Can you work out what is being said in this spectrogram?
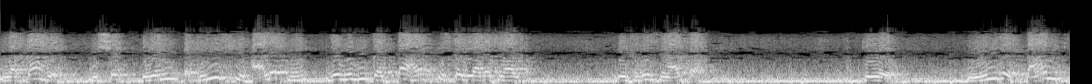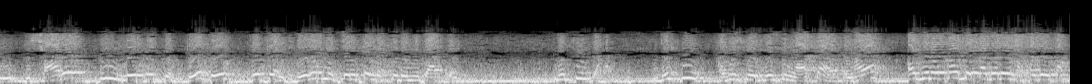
نقاہ یعنی تکلیف کی حالت میں جو وضو کرتا ہے، اس کا زیادہ سوال ایک حدیث میں آتا ہے کہ ہندوستان کی اشارت ان لوگوں کو دے دو جو کہ اندھیروں میں چل کر لکڑی دینے جاتے ہیں۔ یہ کیوں کہا؟ جتنی حدیث میں جس میں آتا ہے سمایا اجروں کا بے قدر نفرے کا۔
